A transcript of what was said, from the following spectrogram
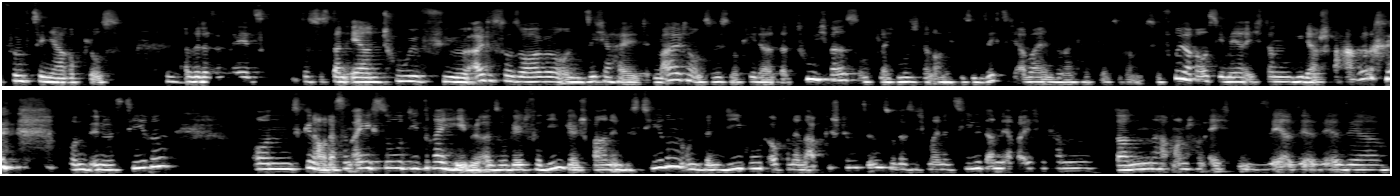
15 Jahre plus. Mhm. Also das ist jetzt das ist dann eher ein Tool für Altersvorsorge und Sicherheit im Alter und zu wissen, okay, da, da tue ich was und vielleicht muss ich dann auch nicht bis 67 arbeiten, sondern kann vielleicht sogar ein bisschen früher raus, je mehr ich dann wieder spare und investiere. Und genau, das sind eigentlich so die drei Hebel. Also Geld verdienen, Geld sparen, investieren. Und wenn die gut aufeinander abgestimmt sind, sodass ich meine Ziele dann erreichen kann, dann hat man schon echt einen sehr, sehr, sehr, sehr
